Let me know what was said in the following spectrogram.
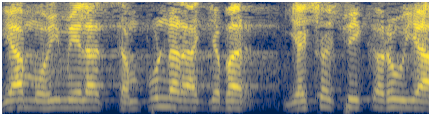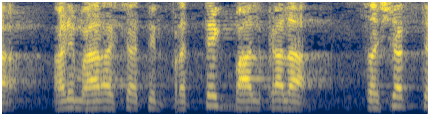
या मोहिमेला संपूर्ण राज्यभर यशस्वी करूया आणि महाराष्ट्रातील प्रत्येक बालकाला सशक्त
